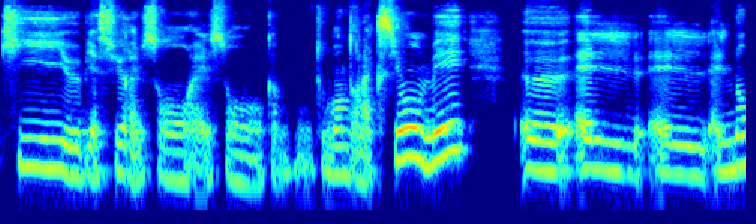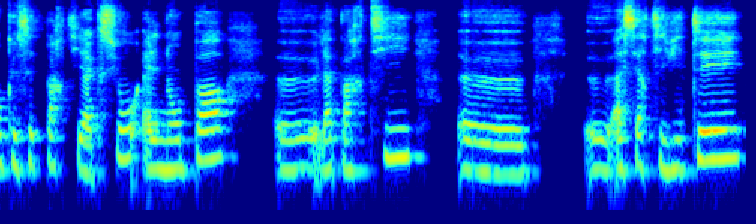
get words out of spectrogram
qui, bien sûr, elles sont, elles sont comme tout le monde dans l'action, mais elles, elles, elles n'ont que cette partie action, elles n'ont pas la partie assertivité,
